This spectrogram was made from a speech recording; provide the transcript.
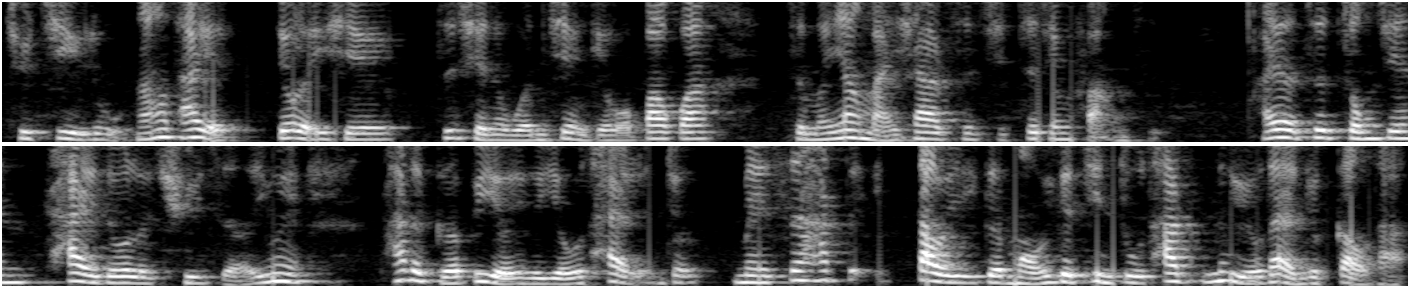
去记录，然后他也丢了一些之前的文件给我，包括怎么样买下自己这间房子。还有这中间太多的曲折，因为他的隔壁有一个犹太人，就每次他到一个某一个进度，他那个犹太人就告他，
